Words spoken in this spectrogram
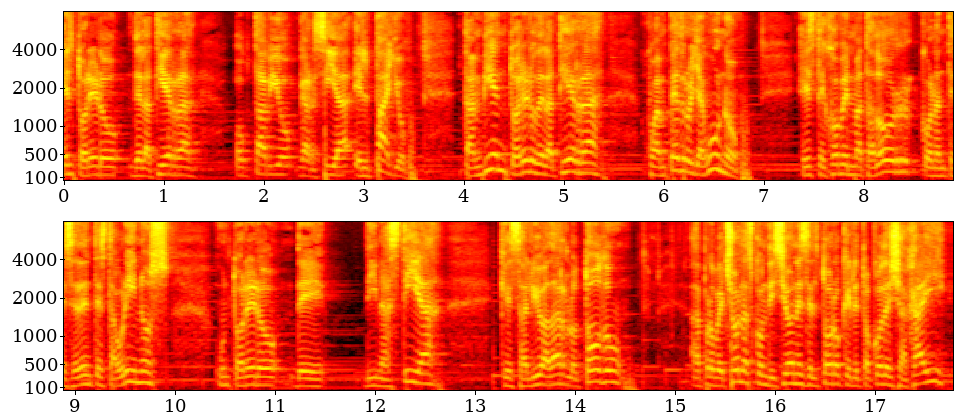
el torero de la tierra, Octavio García El Payo. También torero de la tierra, Juan Pedro Yaguno, este joven matador con antecedentes taurinos, un torero de dinastía que salió a darlo todo, aprovechó las condiciones del toro que le tocó de Shanghai,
